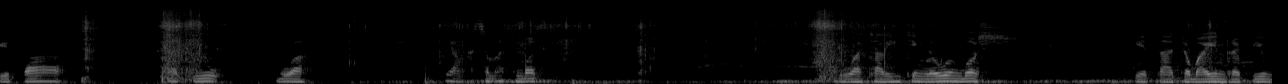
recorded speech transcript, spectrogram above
kita review buah yang asam-asam bos buah calincing leweng bos. Kita cobain review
